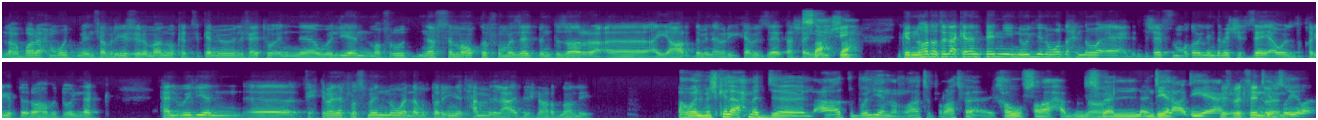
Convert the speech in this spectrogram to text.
الأخبار يا حمود من فابريزيو رومانو كانت في كام يوم اللي فاتوا إن ويليان المفروض نفس الموقف وما زال بانتظار آه، أي عرض من أمريكا بالذات عشان صح يمشي. صح. لكن النهارده طلع كلام تاني إن ويليان واضح إن هو قاعد. أنت شايف الموضوع ويليان ده ماشي إزاي؟ أو التقارير بتقراها بتقول لك هل ويليان آه، في احتمال نخلص منه ولا مضطرين نتحمل العقد اللي إحنا عرضناه عليه؟ هو المشكلة أحمد العائق بويليان الراتب راتبه يخوف صراحة بالنسبة آه. للأندية العادية يعني لسنه كتير يعني. صغيرة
